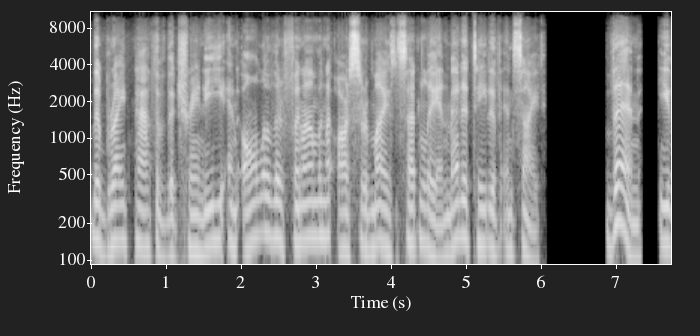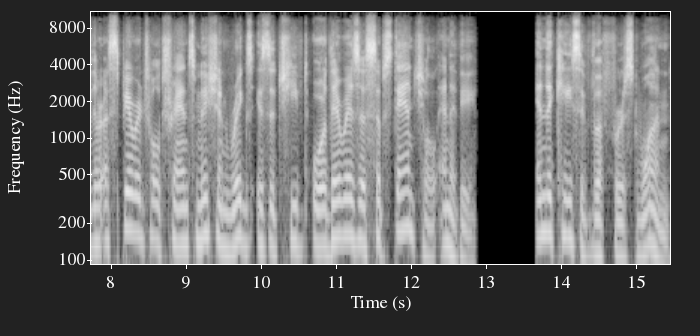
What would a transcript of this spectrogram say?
the bright path of the trainee and all other phenomena are surmised suddenly in meditative insight. Then, either a spiritual transmission rigs is achieved or there is a substantial entity. In the case of the first one,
